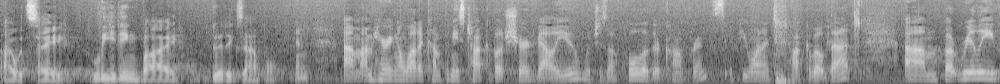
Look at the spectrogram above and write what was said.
I would say, leading by good example. And um, I'm hearing a lot of companies talk about shared value, which is a whole other conference, if you wanted to talk about that. Um, but really,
